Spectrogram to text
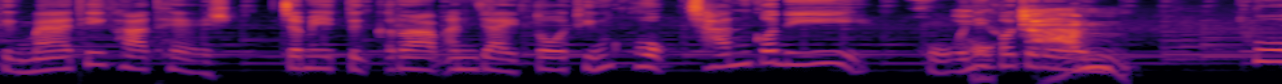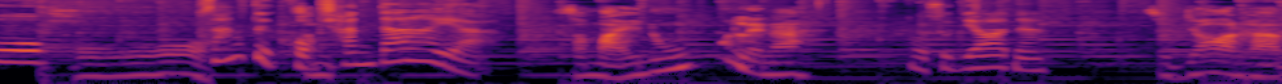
ถึงแม้ที่คาร์เทจจะมีตึกรามอันใหญ่โตถึง 6 ชั้นก็ดี โห นี่เขาเจะหกเริชั้ญนถูกโอ้สร้างตึก 6 ชั้นได้อะ สมัยนู้นเลยนะโหสุดยอดนะ สุดยอดครับ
